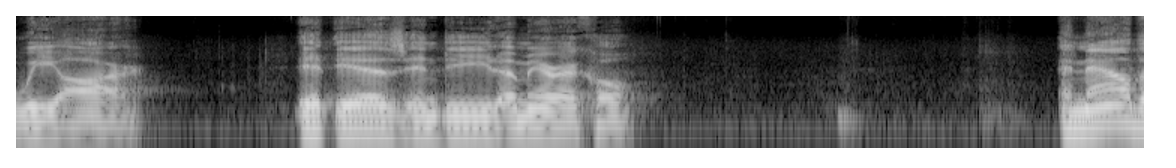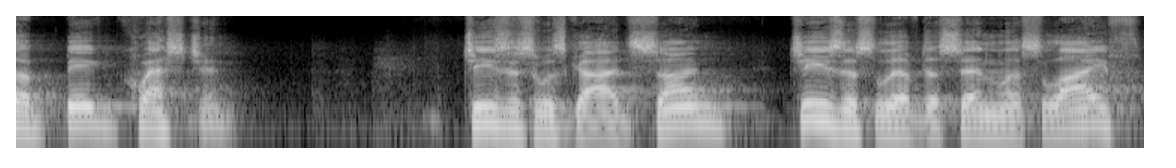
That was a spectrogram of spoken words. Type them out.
we are. It is indeed a miracle. And now the big question Jesus was God's son, Jesus lived a sinless life.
